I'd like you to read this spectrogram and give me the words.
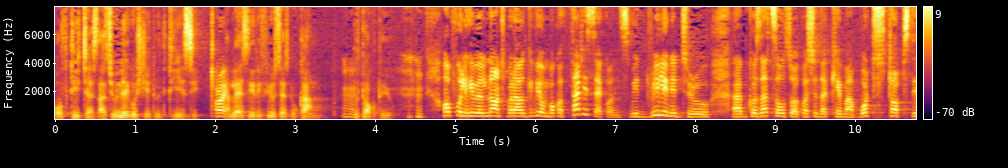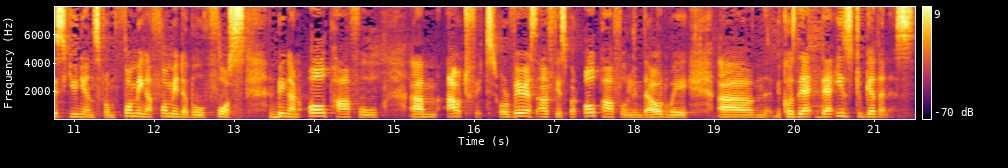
of teachers as you negotiate with TSC, right. unless he refuses to come mm. to talk to you. Hopefully he will not, but I'll give you Omboko 30 seconds. We really need to, uh, because that's also a question that came up. What stops these unions from forming a formidable force and being an all-powerful um, outfit or various outfits, but all powerful in their own way um, because there, there is togetherness?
